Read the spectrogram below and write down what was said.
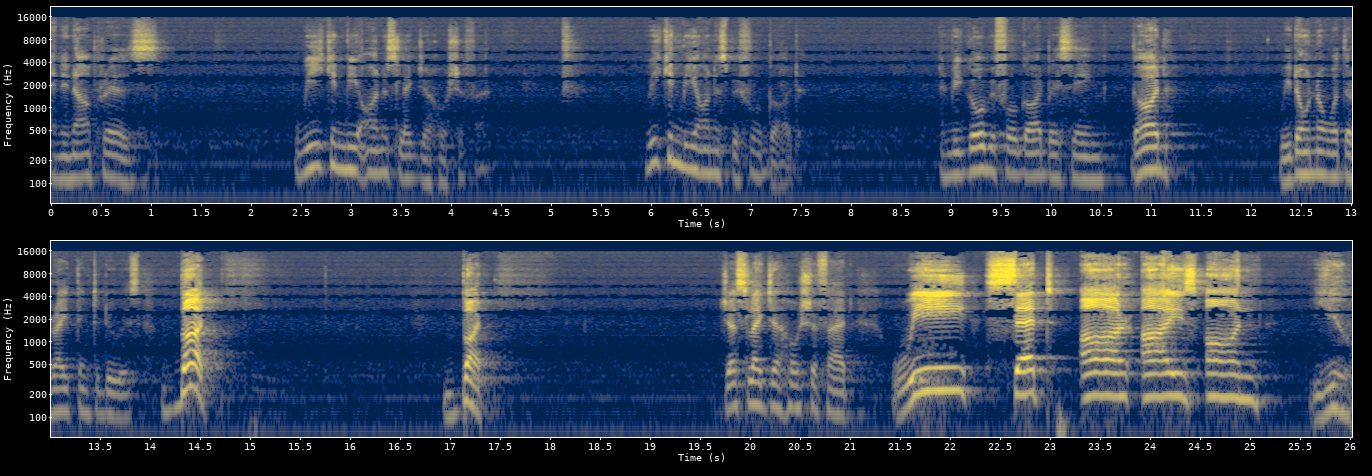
And in our prayers, we can be honest like Jehoshaphat. We can be honest before God. And we go before God by saying, God, we don't know what the right thing to do is. But, but, just like Jehoshaphat, we set our eyes on you.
